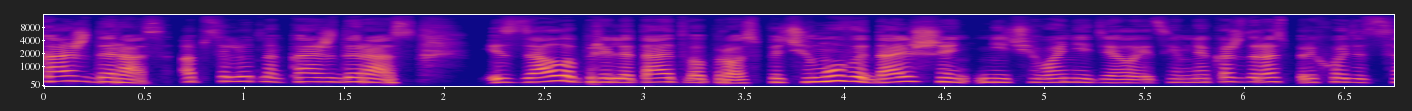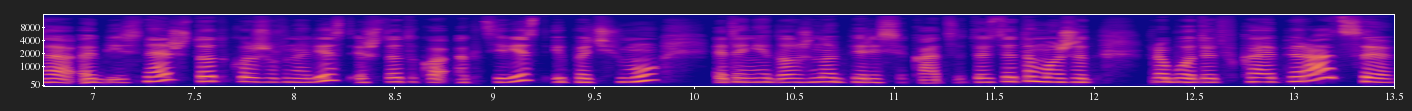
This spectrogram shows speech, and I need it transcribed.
каждый раз, абсолютно каждый раз из зала прилетает вопрос, почему вы дальше ничего не делаете? И мне каждый раз приходится объяснять, что такое журналист и что такое активист, и почему это не должно пересекаться. То есть это может работать в кооперации,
